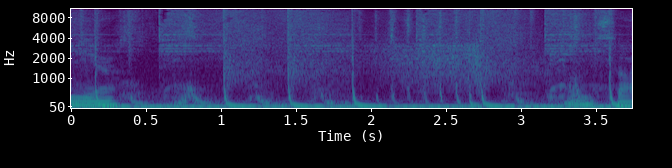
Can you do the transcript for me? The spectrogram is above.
I'm sorry.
